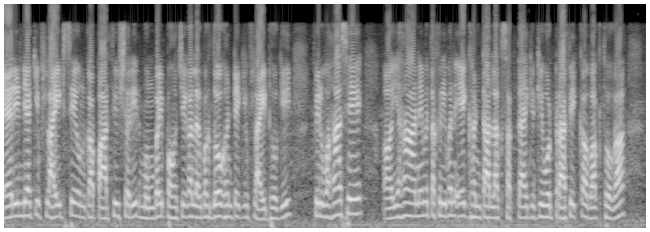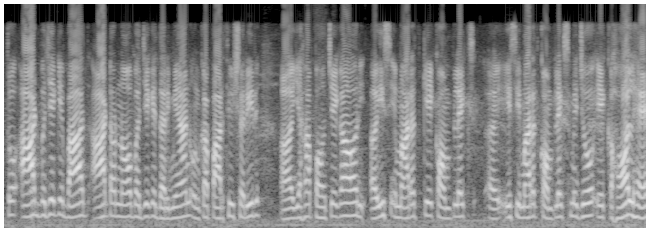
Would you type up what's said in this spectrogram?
एयर इंडिया की फ़्लाइट से उनका पार्थिव शरीर मुंबई पहुंचेगा। लगभग दो घंटे की फ़्लाइट होगी। फिर वहाँ से यहाँ आने में तकरीबन एक घंटा लग सकता है, क्योंकि वो ट्रैफ़िक का वक्त होगा। तो आठ बजे के बाद, आठ और नौ बजे के दरमियान उनका पार्थिव शरीर यहाँ पहुँचेगा और इस इमारत के कॉम्प्लेक्स इस इमारत कॉम्प्लेक्स में जो एक हॉल है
